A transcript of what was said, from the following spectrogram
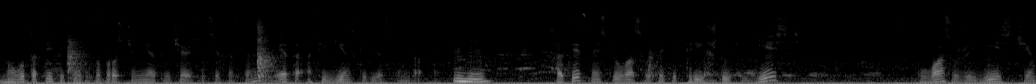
но вот ответить на этот вопрос, чем я отличаюсь от всех остальных, это офигенски для стендапа. Мгм. Соответственно, если у вас вот эти три штуки есть, у вас уже есть чем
